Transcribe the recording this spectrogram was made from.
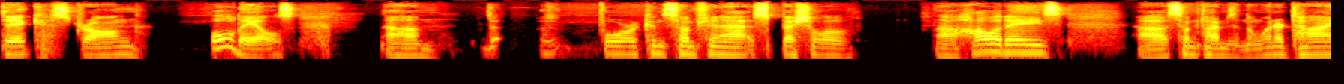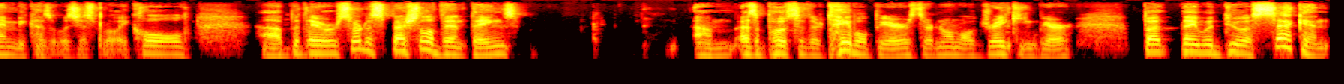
thick, strong old ales um, for consumption at special uh, holidays, uh, sometimes in the wintertime because it was just really cold. Uh, but they were sort of special event things um, as opposed to their table beers, their normal drinking beer. But they would do a second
